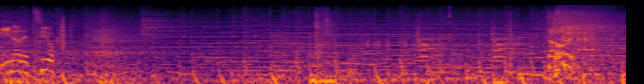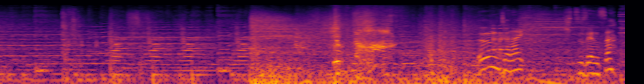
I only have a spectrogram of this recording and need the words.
皆で強く然さ。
